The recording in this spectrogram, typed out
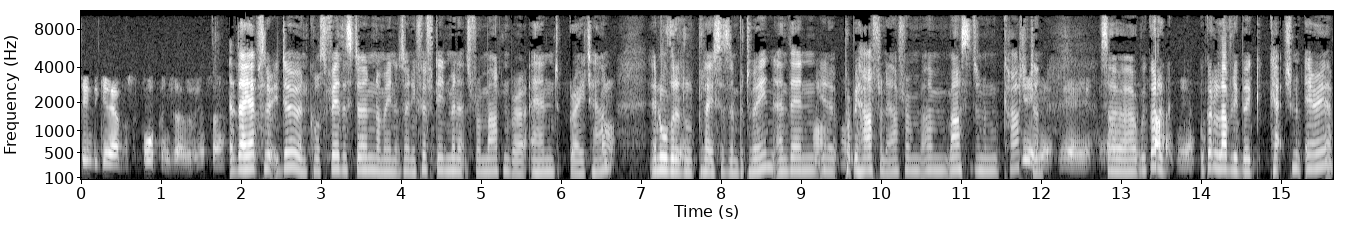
seem to get out and support things over there. So, They absolutely do, and of course Featherston, I mean, it's only 15 minutes from Martinborough and Greytown, Oh. and all the little places in between, and then Oh, you know oh. probably half an hour from um, Masterton and Carterton. yeah, yeah, yeah. So uh, we've got a yeah. we've got a lovely big catchment area,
